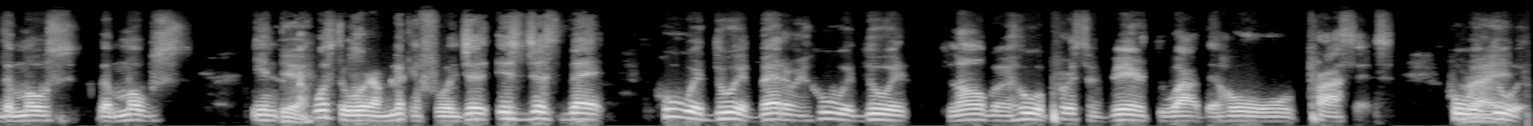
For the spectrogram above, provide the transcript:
the most the most. You know, yeah. what's the word I'm looking for? Just it's just that who would do it better and who would do it longer and who would persevere throughout the whole process. Who would right. do it.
